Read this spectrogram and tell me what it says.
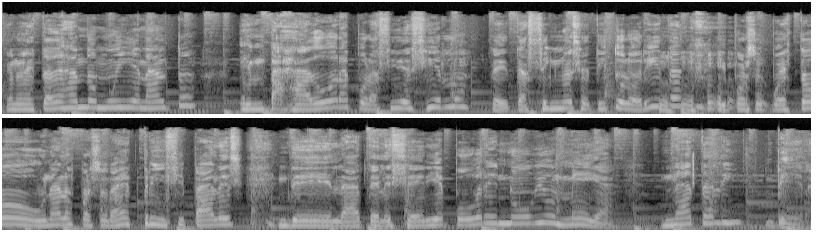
que nos está dejando muy en alto, embajadora, por así decirlo, te, te asigno ese título ahorita, y por supuesto una de los personajes principales de la teleserie Pobre Novio Mega, Natalie Vera.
